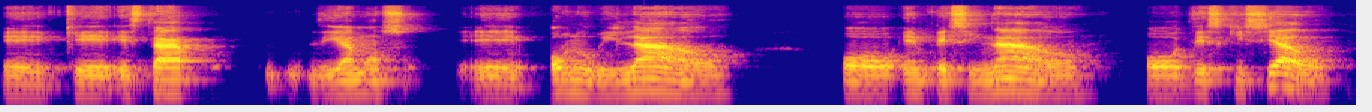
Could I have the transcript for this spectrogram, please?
eh, que está, digamos, eh, nubilado o empecinado o desquiciado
